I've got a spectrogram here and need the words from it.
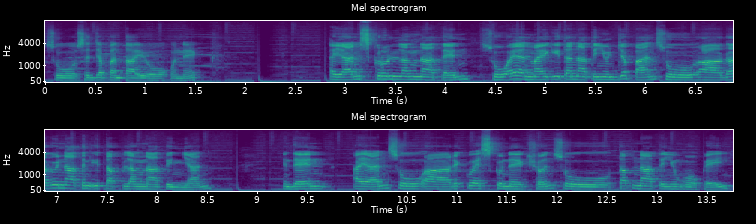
So sa Japan tayo connect. Ayan, scroll lang natin. So ayan, makikita natin yung Japan. So ah, gagawin natin, itap lang natin yan. And then, ayan, so ah, request connection. So tap natin yung okay.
